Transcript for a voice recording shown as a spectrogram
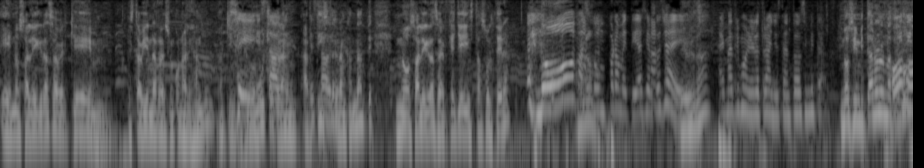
Eh, nos alegra saber que mm, está bien la relación con Alejandro, a quien Sí, queremos mucho, gran artista, gran cantante. Nos alegra saber que Jay está soltera. No, más no. comprometida, ¿cierto, Jay? ¿De verdad? Hay matrimonio el otro año, están todos invitados. Nos invitaron al matrimonio.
